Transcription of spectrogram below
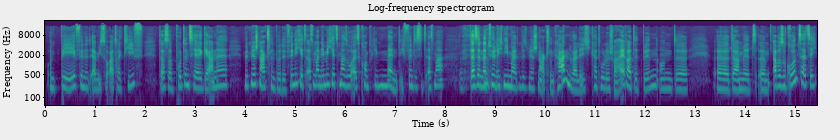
und B, findet er mich so attraktiv, dass er potenziell gerne mit mir schnackseln würde. Finde ich jetzt erstmal, nehme ich jetzt mal so als Kompliment. Ich finde es jetzt erstmal, dass er natürlich niemand mit mir schnackseln kann, weil ich katholisch verheiratet bin und äh, äh, damit, äh, aber so grundsätzlich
